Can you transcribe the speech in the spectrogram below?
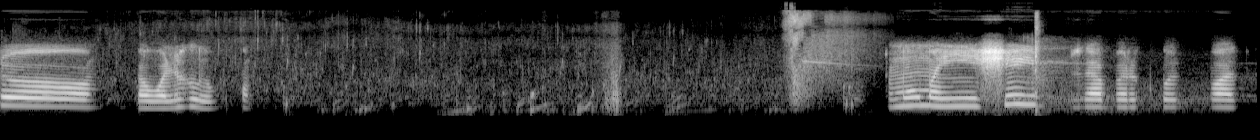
е, доволі глибоко. Тому мені ще й забаркодувати.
